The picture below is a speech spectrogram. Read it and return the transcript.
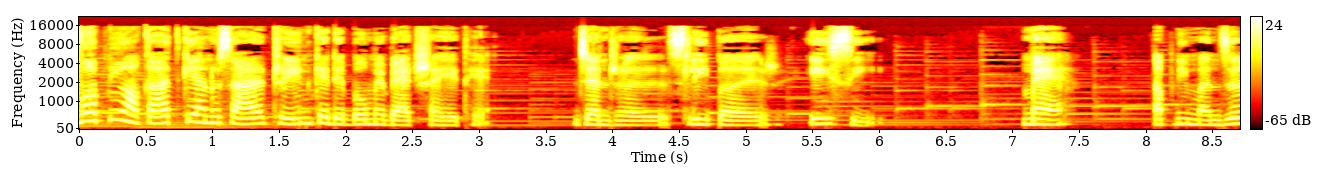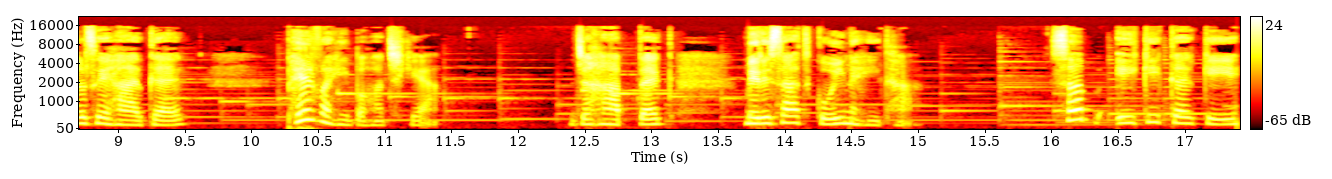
वो अपनी औकात के अनुसार ट्रेन के डिब्बों में बैठ रहे थे। जनरल, स्लीपर एसी मैं अपनी मंजिल से हार कर फिर वहीं पहुँच गया, जहाँ अब तक मेरे साथ कोई नहीं था। सब एक एक करके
